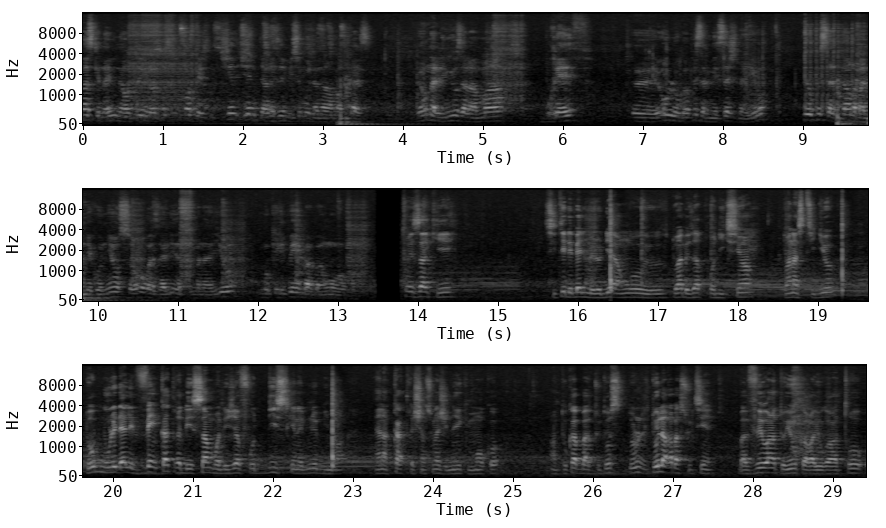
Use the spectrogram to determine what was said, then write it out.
parce que nayebi na otangi internet émission moko ezalaka makasi yango nalingi ozala ma bref euh, oloba pesa message na yo mpe opesa ntango na bandeko nyonso oyo bazali na nsima na yo mokili mpe yeba bango eza ke cité de belle mélodie yango oyo toa besoin production toa na studio tobule da le 24 décembre déjà faut disque na bino ebima ya na 4 chanson na générique moko en tout cas bato tolaka basoutien bave wana toyokaka yokaka trop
